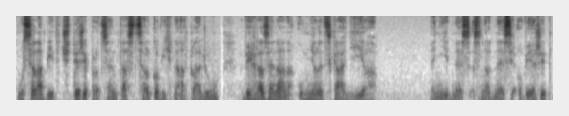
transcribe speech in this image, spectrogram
musela být 4% z celkových nákladů vyhrazena na umělecká díla. Není dnes snadné si ověřit,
